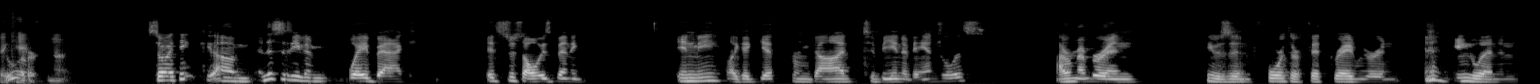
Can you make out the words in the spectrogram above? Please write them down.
that sure. came from that. So I think, um, and this is even way back, it's just always been a, in me, like a gift from God to be an evangelist. I remember in he was in fourth or fifth grade. We were in England and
